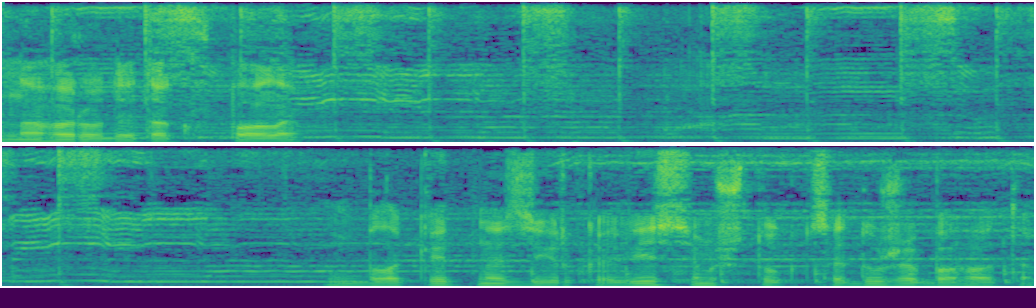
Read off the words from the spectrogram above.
нагороди так впали. Блакитна зірка. 8 штук. Це дуже багато.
